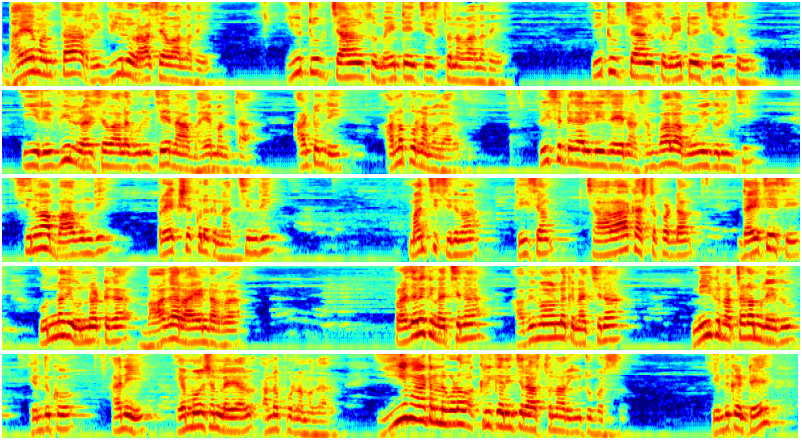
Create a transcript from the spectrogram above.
భయం అంతా రివ్యూలు రాసే వాళ్ళదే. యూట్యూబ్ ఛానల్స్ మెయింటైన్ చేస్తున్న వాళ్ళదే. యూట్యూబ్ ఛానల్స్ మెయింటైన్ చేస్తూ ఈ రివ్యూలు రాసే వాళ్ళ గురించే నా భయం అంతా అంటుంది అన్నపూర్ణమ్మ గారు. రీసెంట్గా రిలీజ్ అయిన సంపాల మూవీ గురించి సినిమా బాగుంది ప్రేక్షకులకు నచ్చింది. మంచి సినిమా తీసాం చాలా కష్టపడ్డాం. దయచేసి ఉన్నది ఉన్నట్టుగా బాగా రాయండర్రా. ప్రజలకి నచ్చిన అభిమానులకు నచ్చిన మీకు నచ్చడం లేదు ఎందుకో అని ఎమోషన్లు అయ్యారు అన్నపూర్ణమ్మ గారు. ఈ మాటలను కూడా వక్రీకరించి రాస్తున్నారు యూట్యూబర్స్. ఎందుకంటే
